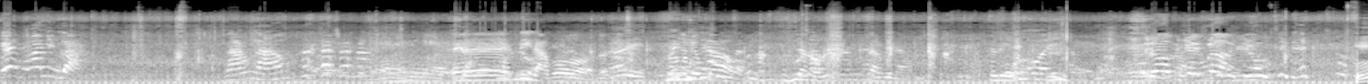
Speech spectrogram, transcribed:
cái nó ăn nhìn là lão lão ê đi là bồ không có yêu cầu Ừ.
